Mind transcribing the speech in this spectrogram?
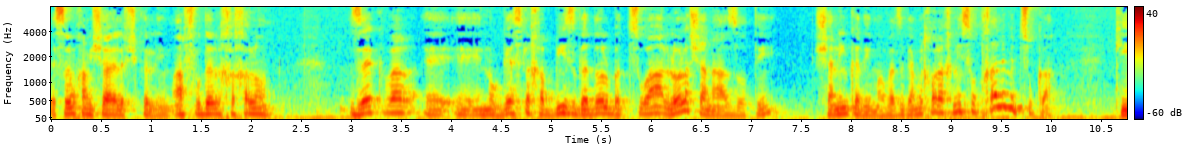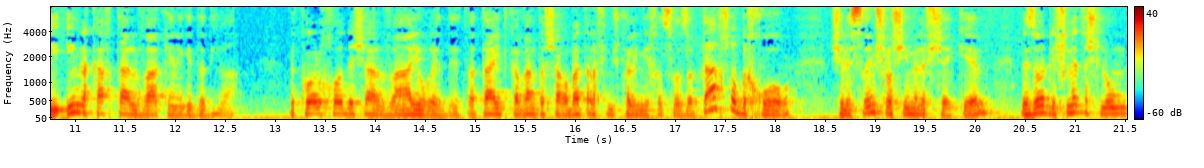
25 אלף שקלים, עפו דרך החלון. זה כבר אה, אה, נוגס לך ביס גדול בתשואה, לא לשנה הזאתי, שנים קדימה, אבל זה גם יכול להכניס אותך למצוקה. כי אם לקחת הלוואה כנגד הדירה, וכל חודש ההלוואה יורדת, ואתה התכוונת ש-4,000 שקלים יכעסו, אז אתה עכשיו בחור של 20-30 אלף שקל, וזה עוד לפני תשלום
